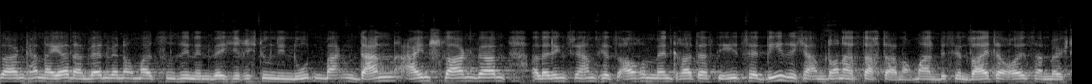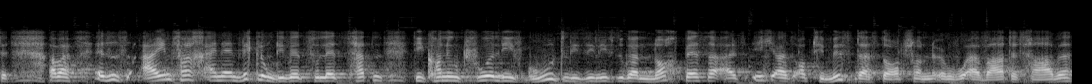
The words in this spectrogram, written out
sagen kann, naja, dann werden wir noch mal zusehen, in welche Richtung die Notenbanken dann einschlagen werden. Allerdings, wir haben es jetzt auch im Moment gerade, dass die EZB sich ja am Donnerstag da noch mal ein bisschen weiter äußern möchte. Aber es ist einfach eine Entwicklung, die wir zuletzt hatten. Die Konjunktur lief gut, sie lief sogar noch besser, als ich als Optimist das dort schon irgendwo erwartet habe.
